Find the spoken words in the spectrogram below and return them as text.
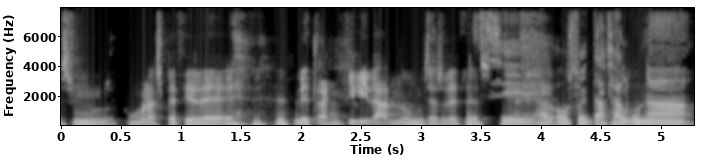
es como una especie de, de, tranquilidad, ¿no? Muchas veces. Sí, o sueltas alguna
